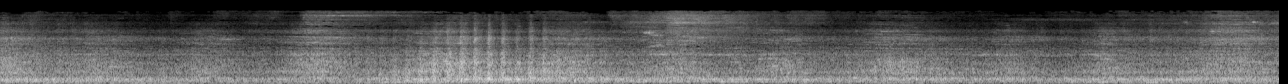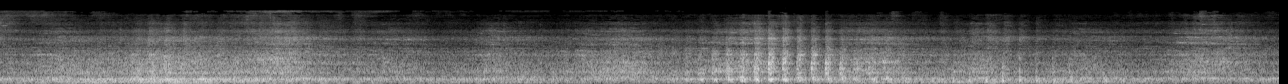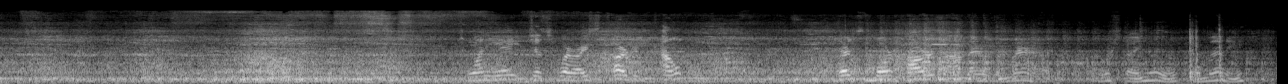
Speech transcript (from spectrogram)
28, just where I started counting. There's more cars on there than that. Wished I knew how many.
